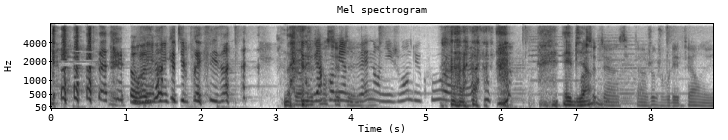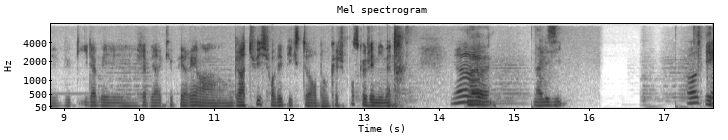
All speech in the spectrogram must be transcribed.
Heureusement que tu le précises. T'as ouvert Honnêtement, combien de veines en y jouant du coup euh eh bien C'était un, un jeu que je voulais faire et vu qu'il avait, j'avais récupéré en gratuit sur l'Epic Store, donc je pense que je vais m'y mettre. Ouais, ouais, ouais. ouais. allez-y Et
